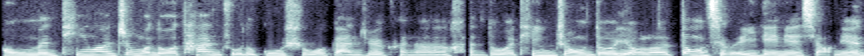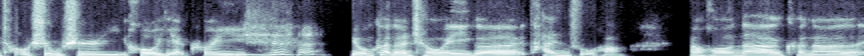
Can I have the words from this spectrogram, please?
好，我们听了这么多摊主的故事，我感觉可能很多听众都有了动起了一点点小念头，是不是以后也可以 有可能成为一个摊主哈？然后那可能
